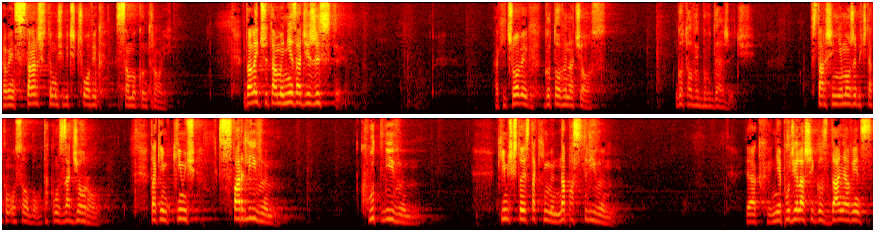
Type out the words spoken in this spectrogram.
A więc starszy to musi być człowiek samokontroli. Dalej czytamy niezadzierzysty. Taki człowiek gotowy na cios, gotowy by uderzyć. Starszy nie może być taką osobą, taką zadziorą, takim kimś swarliwym, kłótliwym, kimś, kto jest takim napastliwym. Jak nie podzielasz jego zdania, więc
